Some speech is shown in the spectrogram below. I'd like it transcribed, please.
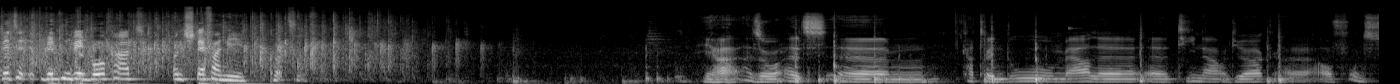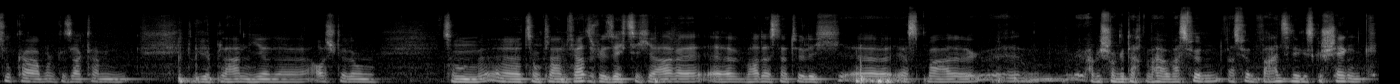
bitte, bitten wir Burkhard und Stefanie kurz noch. Ja, also als ähm, Katrin, du, Merle, äh, Tina und Jörg äh, auf uns zukamen und gesagt haben, du, wir planen hier eine Ausstellung zum, äh, zum kleinen Fernsehspiel 60 Jahre, äh, war das natürlich äh, erstmal, äh, habe ich schon gedacht, wow, was für, ein, was für ein wahnsinniges Geschenk,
